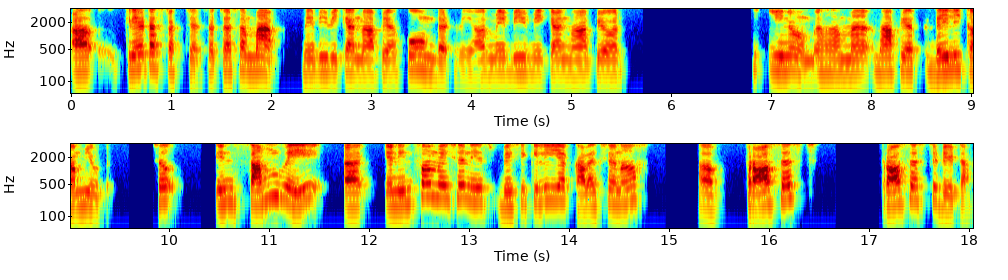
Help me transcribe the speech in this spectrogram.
uh, create a structure such as a map maybe we can map your home that way or maybe we can map your you know uh, ma map your daily commute so in some way uh, an information is basically a collection of uh, processed processed data.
